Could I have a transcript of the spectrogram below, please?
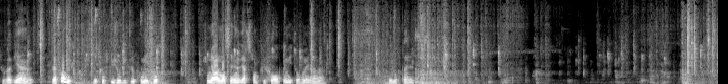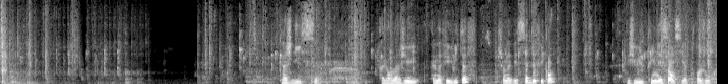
Tout va bien. La forme, je trouve plus jolie que le premier tour. Généralement, c'est l'inverse. Ils sont plus forts au premier tour. Mais là, c'est l'opale. Cage 10. Alors là, j'ai eu, elle m'a fait 8 œufs. J'en avais 7 de féconds. Et j'ai eu qu'une naissance il y a 3 jours.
